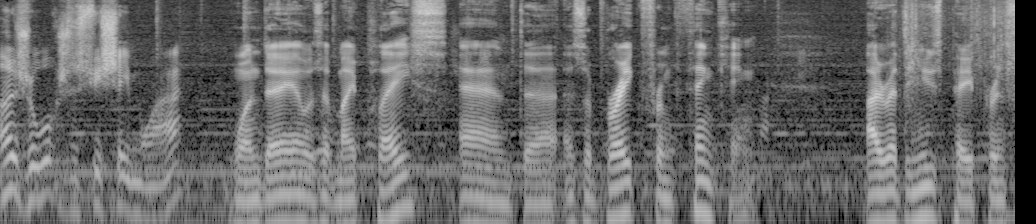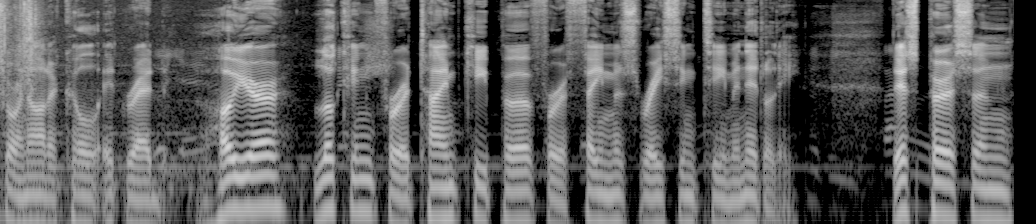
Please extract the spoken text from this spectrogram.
Un jour, je suis chez moi. One day I was at my place, and uh, as a break from thinking, I read the newspaper and saw an article. It read, Heuer looking for a timekeeper for a famous racing team in Italy. This person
